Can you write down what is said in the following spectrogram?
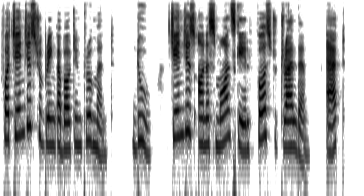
for changes to bring about improvement. Do changes on a small scale first to trial them. Act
